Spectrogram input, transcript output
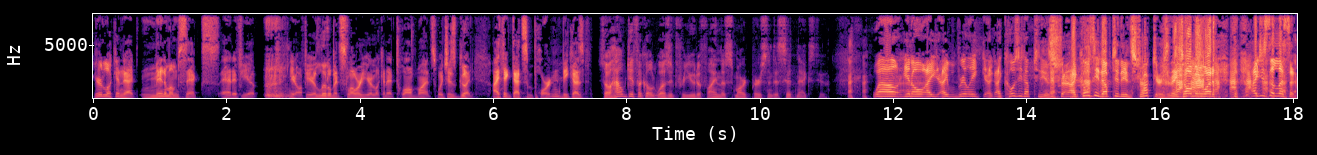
you're looking at minimum six and if you you know if you're a little bit slower you're looking at 12 months which is good. I think that's important because So, how difficult was it for you to find the smart person to sit next to? well you know i, I really i cozied up to the instru- i cozied up to the instructors and they told me what i just said listen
